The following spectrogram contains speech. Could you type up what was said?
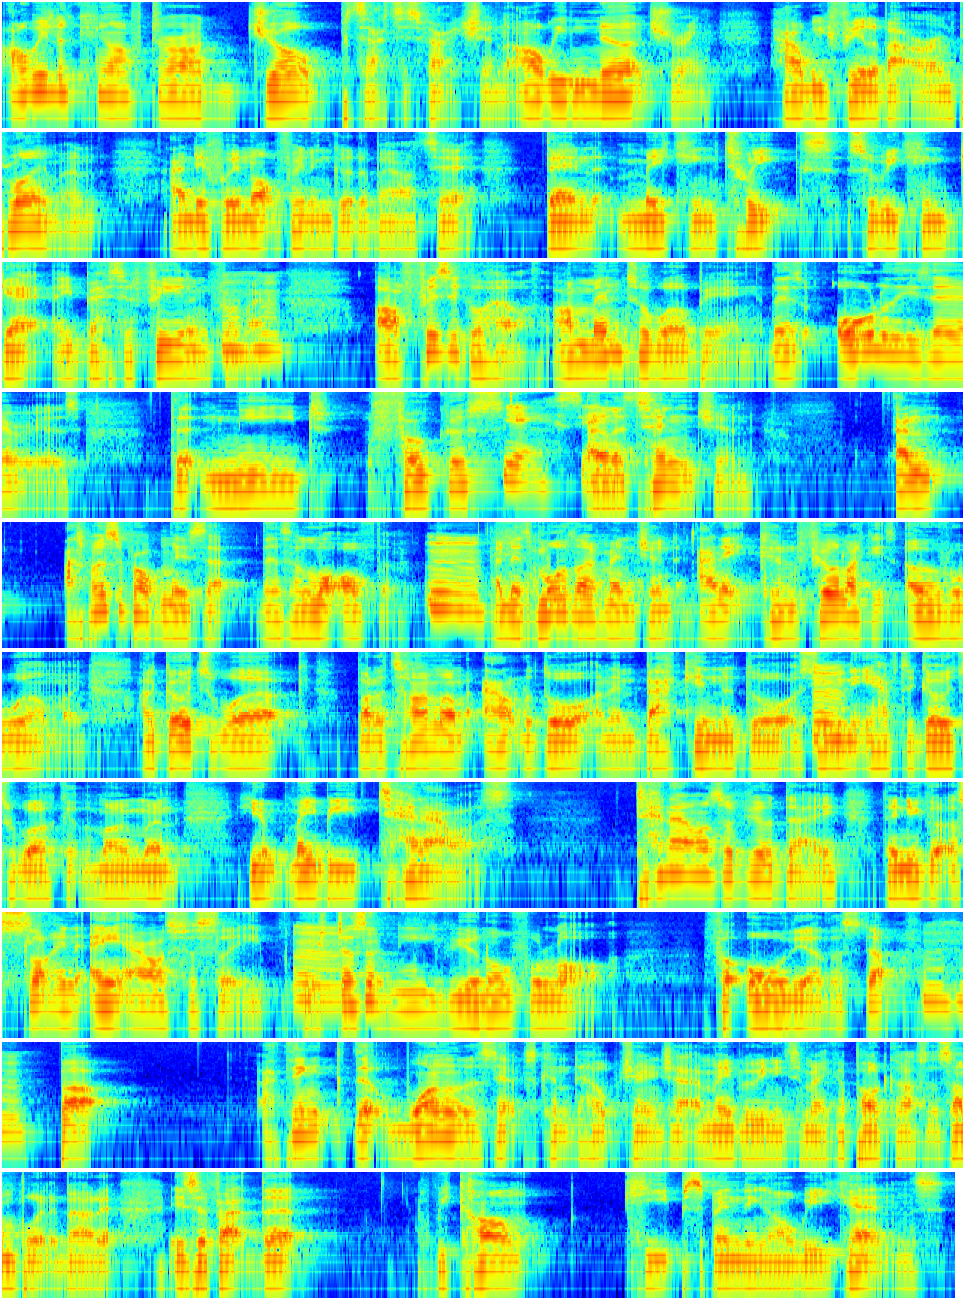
Are we looking after our job satisfaction? Are we nurturing how we feel about our employment? And if we're not feeling good about it, then making tweaks so we can get a better feeling from it. Mm-hmm. Our physical health, our mental well being, there's all of these areas that need focus Yes, and attention. And I suppose the problem is that there's a lot of them. Mm. And there's more than I've mentioned, and it can feel like it's overwhelming. I go to work, by the time I'm out the door and then back in the door, assuming Mm. that you have to go to work at the moment, you're maybe 10 hours. 10 hours of your day, then you've got to slot in eight hours for sleep, Mm. which doesn't leave you an awful lot for all the other stuff. Mm-hmm. But I think that one of the steps can help change that, and maybe we need to make a podcast at some point about it, is the fact that we can't keep spending our weekends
